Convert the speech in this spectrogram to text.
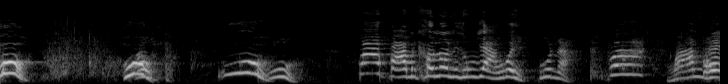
โหโอ้โห โอ้ ป้าปลามันเข้านอนในทุ่งยางเว้ย พุ่นน่ะ ป้า มันแท้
